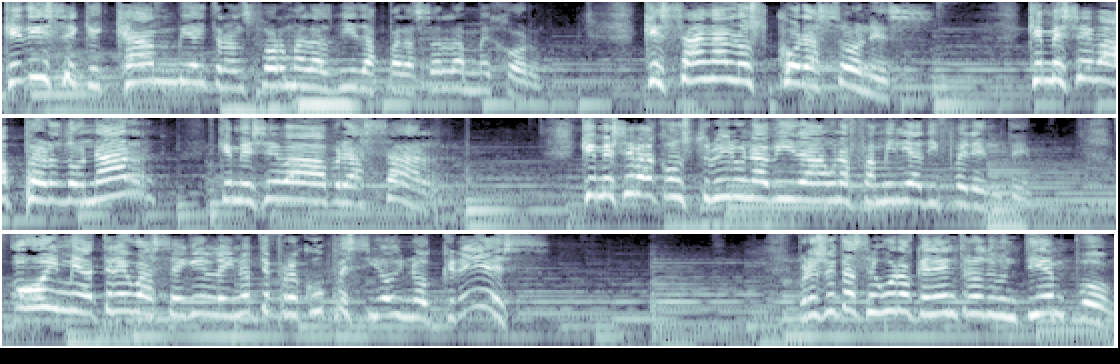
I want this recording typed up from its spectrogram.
que dice que cambia y transforma las vidas para hacerlas mejor, que sana los corazones, que me lleva a perdonar, que me lleva a abrazar, que me lleva a construir una vida, una familia diferente. Hoy me atrevo a seguirle y no te preocupes si hoy no crees. Pero yo te aseguro que dentro de un tiempo,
